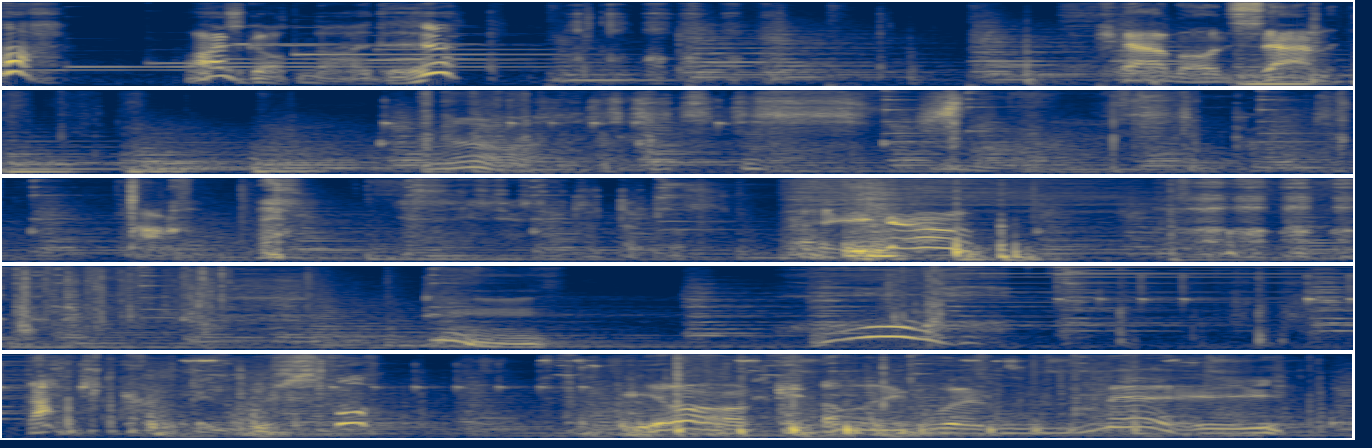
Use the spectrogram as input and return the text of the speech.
Ah, I've got an idea. Come on, son. There you go. Hmm. Oh, You're coming with me.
